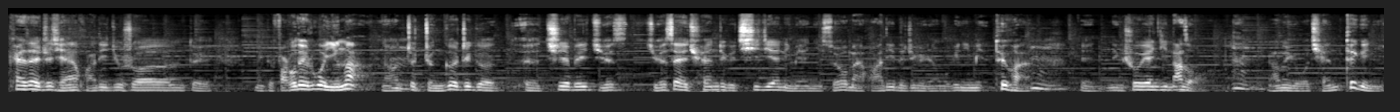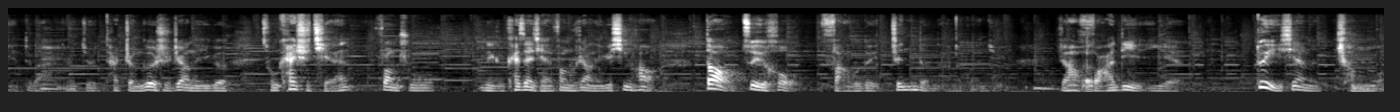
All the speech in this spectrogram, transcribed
开赛之前，华帝就说对。那个法国队如果赢了，然后这整个这个呃世界杯决决赛圈这个期间里面，你所有买华帝的这个人，我给你免退款，嗯，对，那个收烟机拿走，嗯，然后那个我钱退给你，对吧？就是他整个是这样的一个，从开始前放出那个开赛前放出这样的一个信号，到最后法国队真的拿了冠军，嗯，然后华帝也兑现了承诺，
